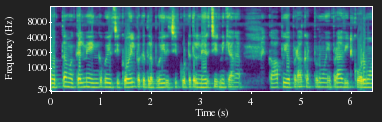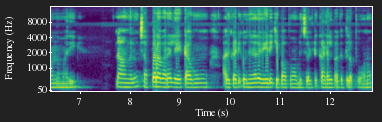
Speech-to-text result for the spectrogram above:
மொத்த மக்களுமே எங்கே போயிடுச்சு கோயில் பக்கத்தில் போயிருச்சு கூட்டத்தில் நெரிச்சிட்டு நிற்காங்க காப்பு எப்படா கட் பண்ணுவோம் எப்படா வீட்டுக்கு ஓடுவோம் அந்த மாதிரி. நாங்களும் சப்பரை வர லேட் ஆகும். அதுக்காட்டி கொஞ்ச நேரம் வேடிக்கை பார்ப்போம் அப்படின்னு சொல்லிட்டு கடல் பக்கத்தில் போனோம்.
